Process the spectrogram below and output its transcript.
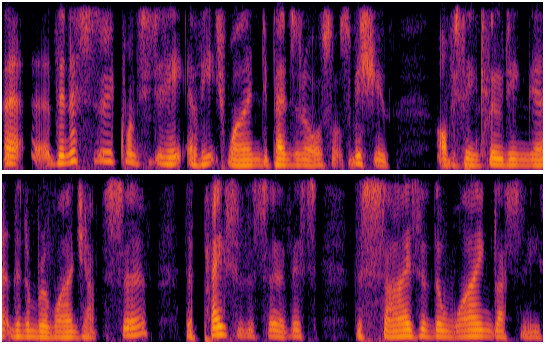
Uh, uh, the necessary quantity of each wine depends on all sorts of issues, obviously including uh, the number of wines you have to serve, the pace of the service, the size of the wine glasses,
